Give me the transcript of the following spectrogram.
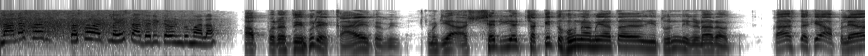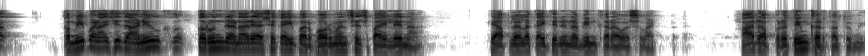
नाना सर कसं वाटलं हे सादरीकरण तुम्हाला अप्रतिम रे काय तुम्ही म्हणजे आश्चर्यचकित होऊन आम्ही आता इथून निघणार आहोत काय असतं की आपल्या कमीपणाची जाणीव करून देणारे असे काही परफॉर्मन्सेस पाहिले ना की आपल्याला काहीतरी नवीन करावं असं वाटतं फार अप्रतिम करता तुम्ही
